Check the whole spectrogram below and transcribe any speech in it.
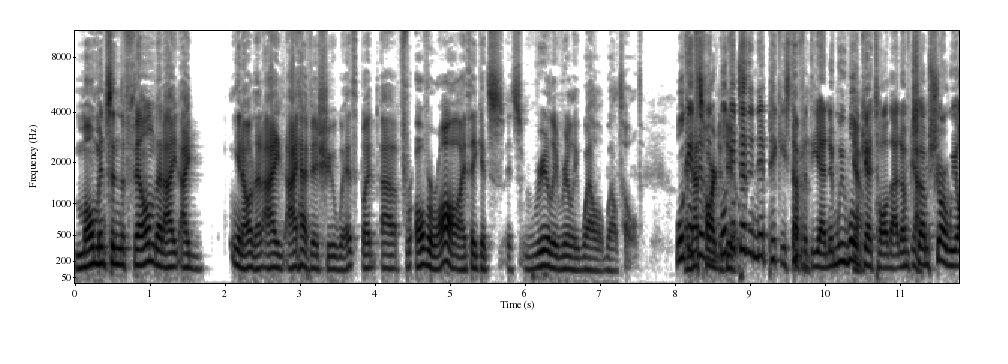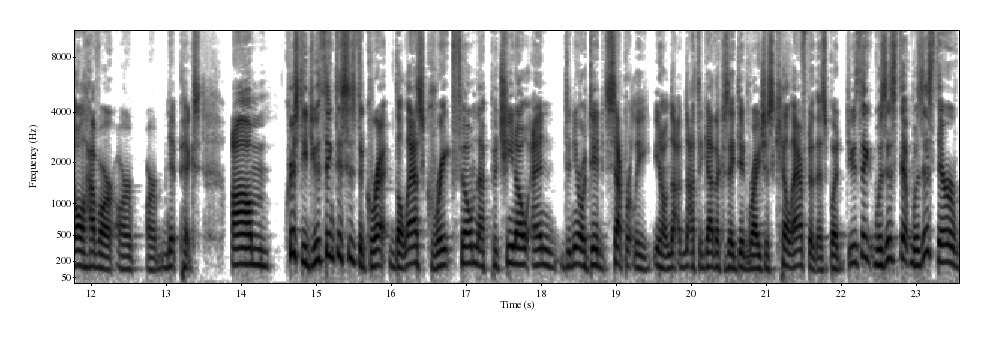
moments in the film that I, I you know, that I I have issue with, but uh, for overall, I think it's it's really really well well told. We'll get to the, we'll to get to the nitpicky stuff at the end, and we will yeah. get to all that. I'm, yeah. I'm sure we all have our our, our nitpicks. Um, Christy, do you think this is the great, the last great film that Pacino and De Niro did separately? You know, not not together because they did Righteous Kill after this. But do you think was this that was this their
